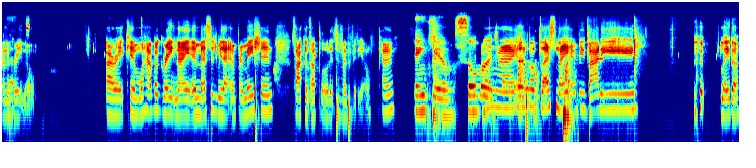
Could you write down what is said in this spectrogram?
on a yes. great note. All right, Kim, we'll have a great night and message me that information so I can upload it to for the video. Okay. Thank you so much. All right. Have a blessed night, everybody. Later.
